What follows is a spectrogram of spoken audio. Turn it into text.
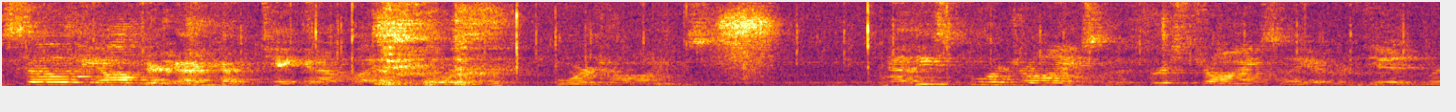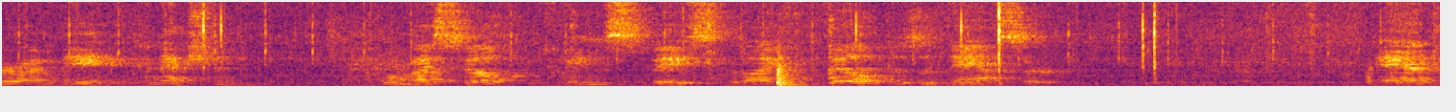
So the altar got kind of taken up by four, four drawings. Now these four drawings were the first drawings I ever did where I made a connection for myself between the space that I felt as a dancer and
